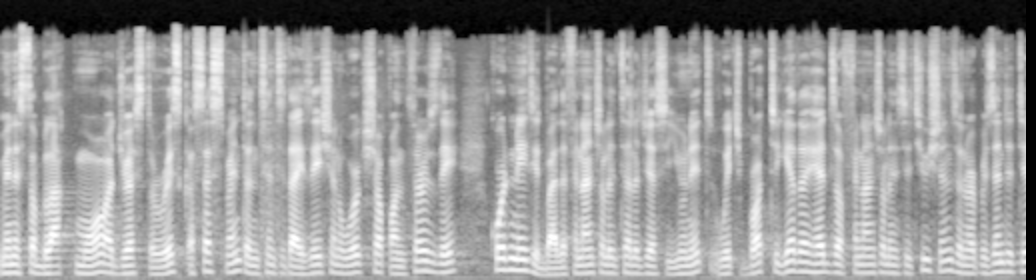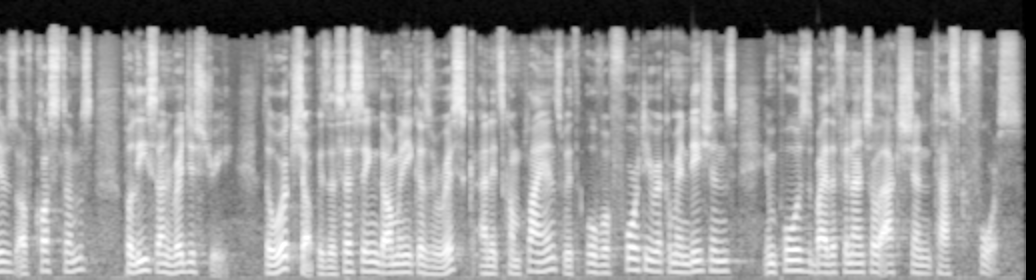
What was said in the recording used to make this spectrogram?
Minister Blackmoore addressed a risk assessment and sensitization workshop on Thursday, coordinated by the Financial Intelligence Unit, which brought together heads of financial institutions and representatives of customs, police, and registry. The workshop is assessing Dominica's risk and its compliance with over 40 recommendations imposed by the Financial Action Task Force.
